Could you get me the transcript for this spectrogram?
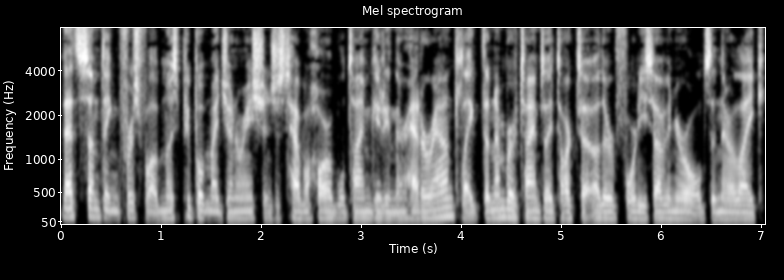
that's something. First of all, most people in my generation just have a horrible time getting their head around. Like the number of times I talk to other forty seven year olds and they're like,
